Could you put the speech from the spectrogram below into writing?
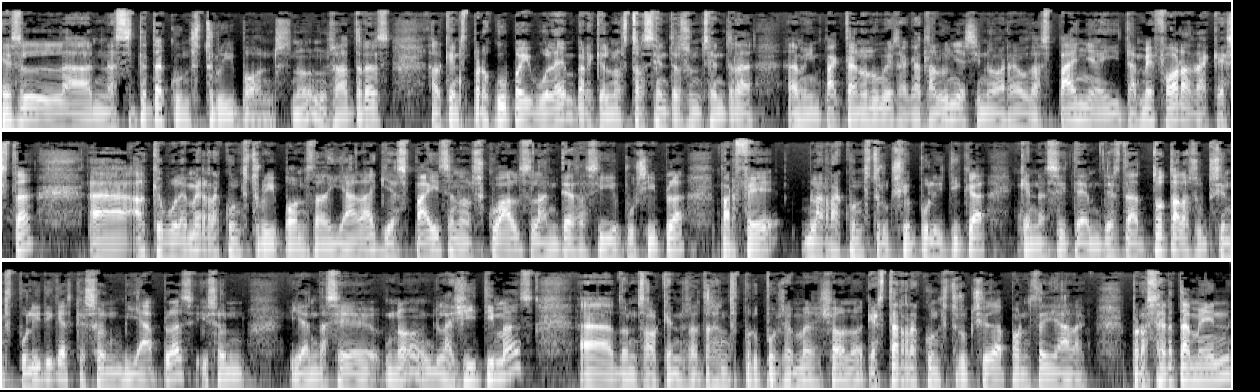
és la necessitat de construir ponts. Nosaltres el que ens preocupa i volem, perquè el nostre centre és un centre amb impacte no només a Catalunya, sinó arreu d'Espanya i també fora d'aquesta, eh, el que volem és reconstruir ponts de diàleg i espais en els quals l'entesa sigui possible per fer la reconstrucció política que necessitem des de totes les opcions polítiques que són viables i, són, i han de ser no, legítimes, eh, doncs el que nosaltres ens proposem és això, no? aquesta reconstrucció de ponts de diàleg. Però certament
